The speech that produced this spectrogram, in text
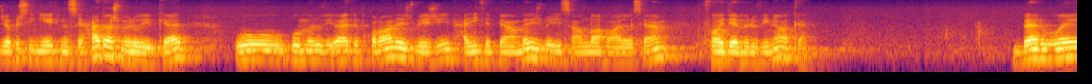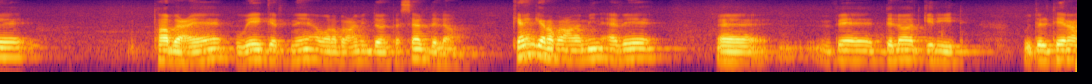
جا پشتی نصيحة داش مروي بكاد و بو مروي اج بيجيد حديث البيعنبر اج بيجيد صلى الله عليه وسلم فايدة مروي ناكن بر و طبعه ويقرتنه أو رب العالمين دون تسر دلا كان رب العالمين اوه في دلات قريد ودل تينا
